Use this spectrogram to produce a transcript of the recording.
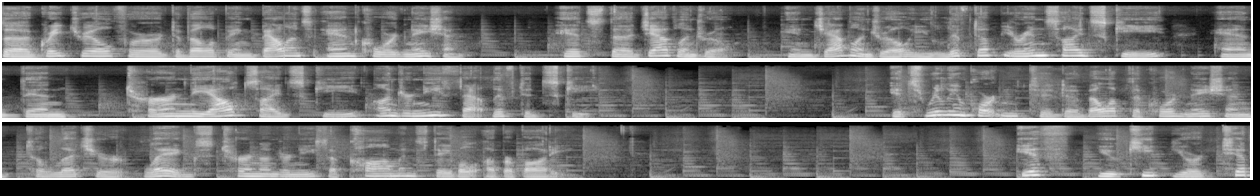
a great drill for developing balance and coordination. It's the javelin drill. In javelin drill, you lift up your inside ski and then turn the outside ski underneath that lifted ski. It's really important to develop the coordination to let your legs turn underneath a calm and stable upper body. If you keep your tip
